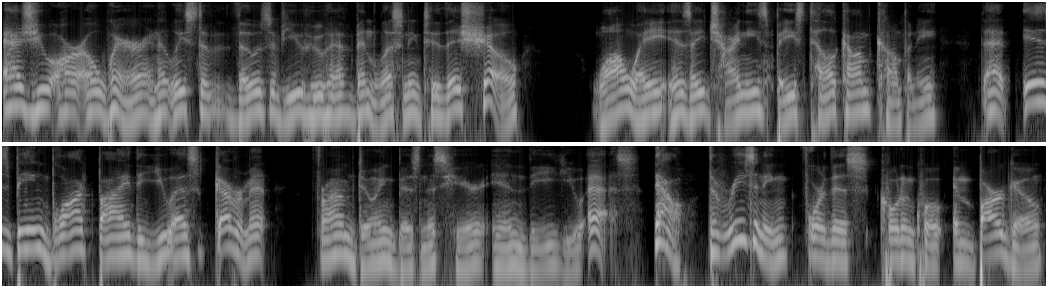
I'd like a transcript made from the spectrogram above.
As you are aware, and at least of those of you who have been listening to this show, Huawei is a Chinese based telecom company that is being blocked by the US government from doing business here in the US. Now, the reasoning for this quote unquote embargo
